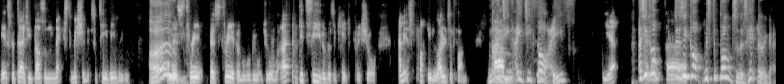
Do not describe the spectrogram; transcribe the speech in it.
It's the Dirty Dozen Next Mission. It's a TV movie. Oh, And there's three. There's three of them. and We'll be watching all of them. And I did see them as a kid for sure, and it's fucking loads of fun. 1985. Yeah. has he got? uh, has he got Mr. Bronson as Hitler again?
